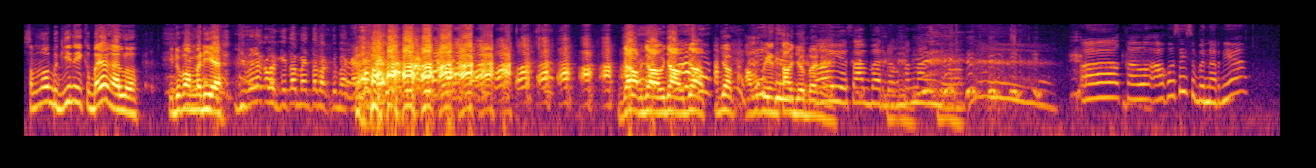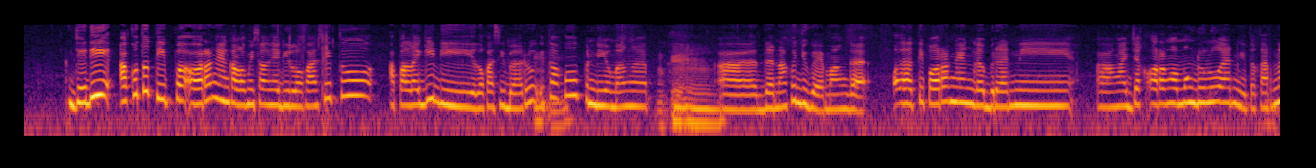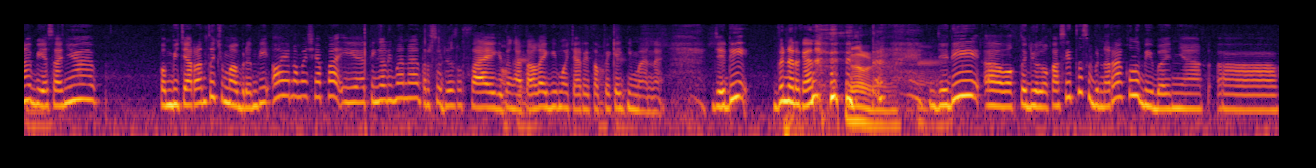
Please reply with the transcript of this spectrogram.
Semua begini, kebayang gak lo hidup sama dia? Gimana kalau kita main tebak-tebakan? Jawab, jawab, jawab, jawab, jawab. Aku pengen tahu oh jawabannya. iya sabar dong tenang dong Eh, kalau aku sih sebenarnya jadi aku tuh tipe orang yang kalau misalnya di lokasi tuh apalagi di lokasi baru itu aku pendiam banget Oke. Hmm. Eh, dan aku juga emang nggak eh, tipe orang yang nggak berani eh, ngajak orang ngomong duluan gitu karena biasanya pembicaraan tuh cuma berhenti oh ya nama siapa iya tinggal di mana terus udah selesai gitu nggak Oke. tahu lagi mau cari topiknya gimana jadi bener kan Bener, bener. jadi eh, waktu di lokasi tuh sebenarnya aku lebih banyak eh,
